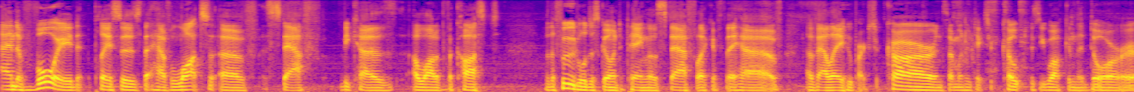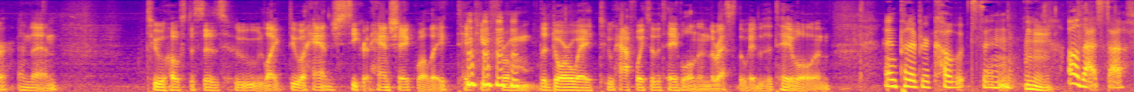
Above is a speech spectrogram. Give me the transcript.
and avoid places that have lots of staff because a lot of the cost the food will just go into paying those staff. Like if they have a valet who parks your car and someone who takes your coat as you walk in the door, and then two hostesses who like do a hand secret handshake while they take you from the doorway to halfway to the table and then the rest of the way to the table and and put up your coats and Mm-hmm. all that stuff.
